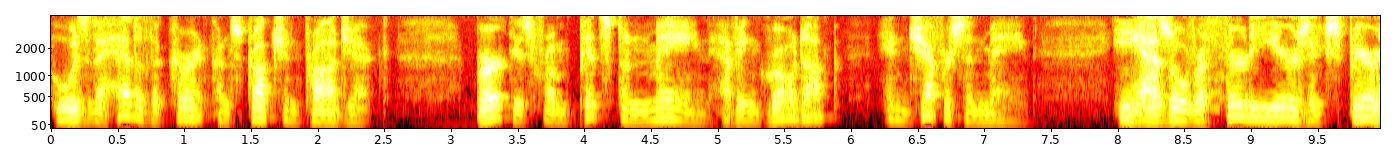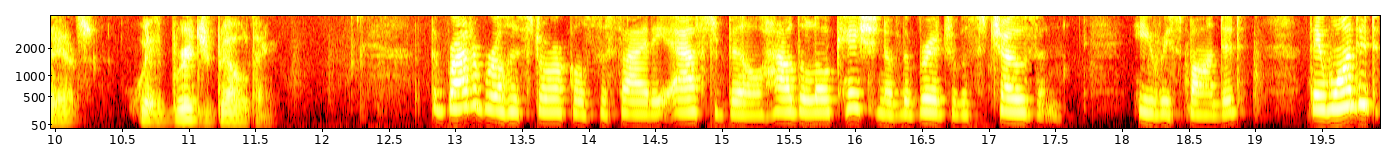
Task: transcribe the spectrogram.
who is the head of the current construction project. Burke is from Pittston, Maine, having grown up in Jefferson, Maine. He has over 30 years' experience with bridge building. The Brattleboro Historical Society asked Bill how the location of the bridge was chosen. He responded, They wanted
